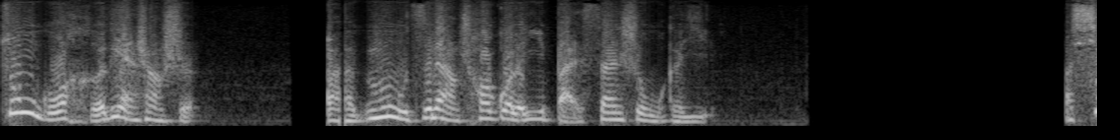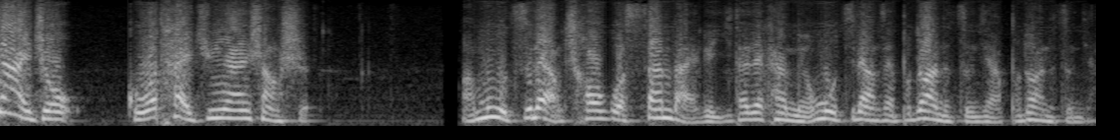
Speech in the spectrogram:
中国核电上市，啊，募资量超过了一百三十五个亿。下一周，国泰君安上市，啊，募资量超过三百个亿，大家看到没有？募资量在不断的增加，不断的增加。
